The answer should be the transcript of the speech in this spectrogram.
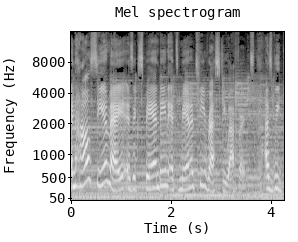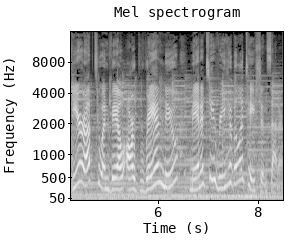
and how CMA is expanding its manatee rescue efforts as we gear up to unveil our brand new Manatee Rehabilitation Center.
